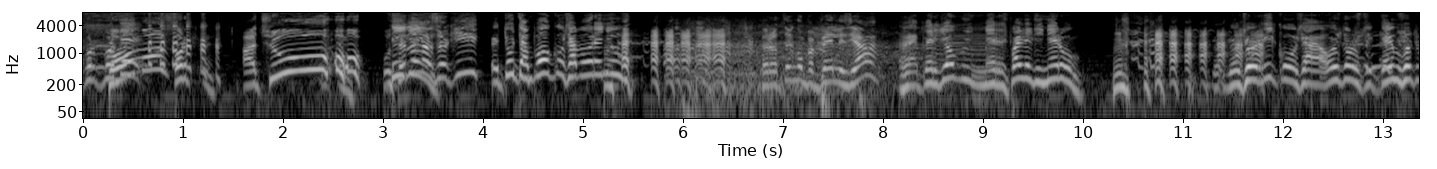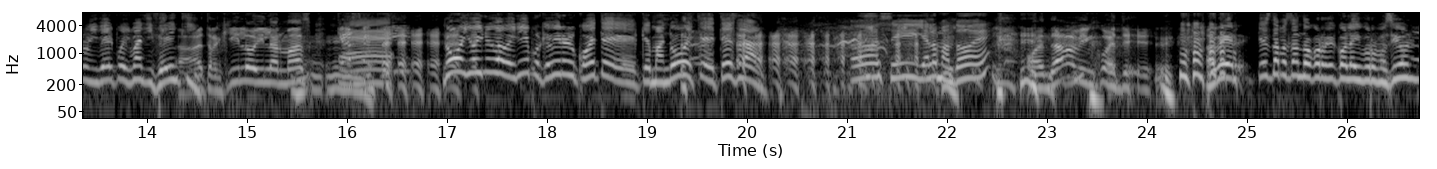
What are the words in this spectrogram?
por- por- ¡Achú! ¿Usted DJ, no nació aquí? eh, Tú tampoco, salvadoreño. Pero tengo papeles ya. Eh, Pero yo me respaldo el dinero. Yo, yo soy rico, o sea, nosotros tenemos otro nivel, pues, más diferente. Ah, tranquilo, Elon Musk. No, yo hoy no iba a venir porque vieron el cohete que mandó este Tesla. Oh, sí, ya lo mandó, ¿eh? O andaba bien cuente. A ver, ¿qué está pasando, Jorge, con la información?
